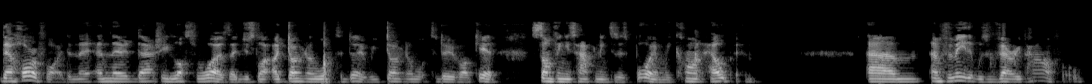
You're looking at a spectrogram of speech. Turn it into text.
they're horrified, and they and they're they're actually lost for words. They're just like, I don't know what to do. We don't know what to do with our kid. Something is happening to this boy, and we can't help him. Um, and for me, that was very powerful.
